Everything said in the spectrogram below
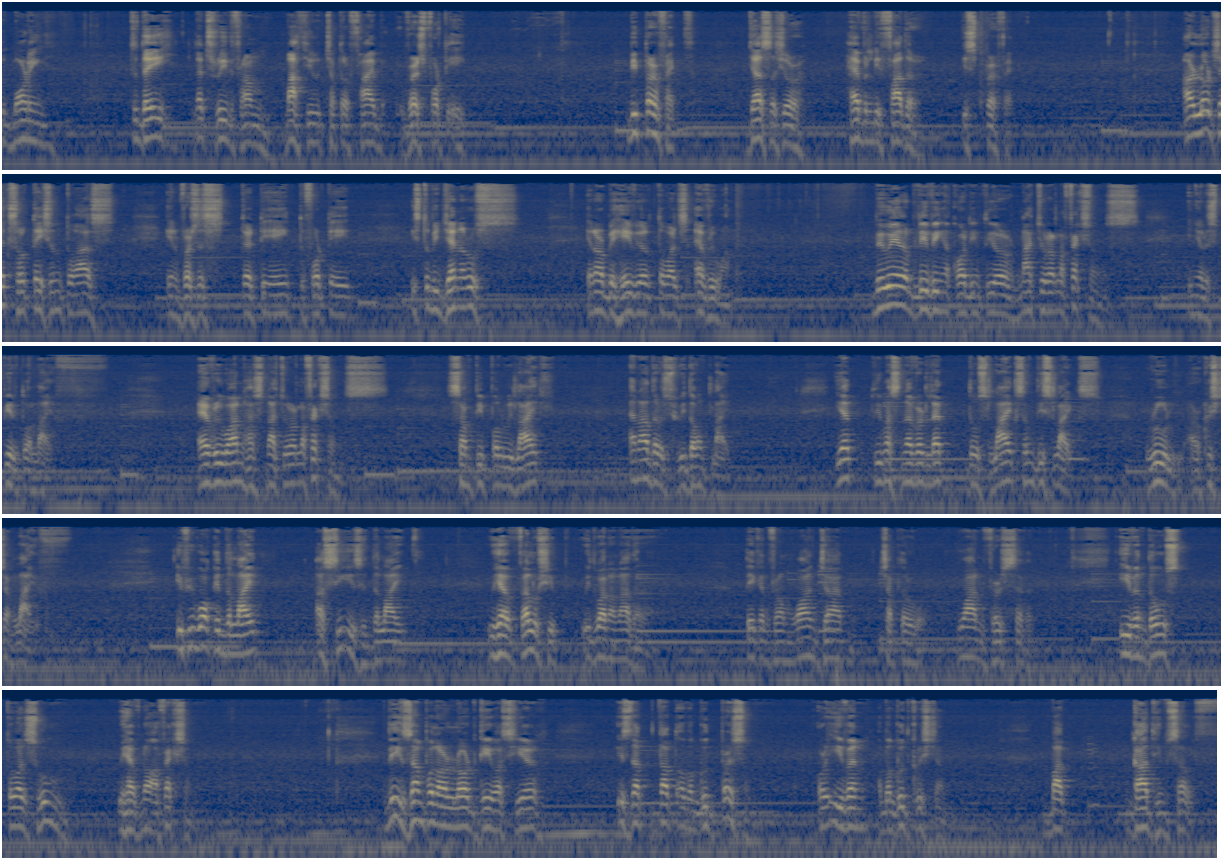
Good morning. Today, let's read from Matthew chapter 5, verse 48. Be perfect, just as your heavenly Father is perfect. Our Lord's exhortation to us in verses 38 to 48 is to be generous in our behavior towards everyone. Beware of living according to your natural affections in your spiritual life. Everyone has natural affections. Some people we like, and others we don't like. Yet we must never let those likes and dislikes rule our Christian life. If we walk in the light as He is in the light, we have fellowship with one another. Taken from 1 John chapter 1 verse 7. Even those towards whom we have no affection. The example our Lord gave us here is not that of a good person or even of a good Christian, but God Himself.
